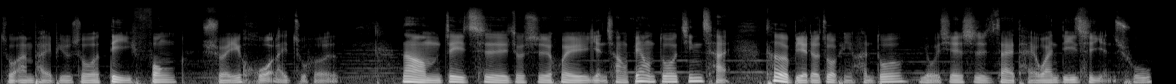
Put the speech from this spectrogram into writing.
做安排，比如说地、风、水、火来组合。那我们这一次就是会演唱非常多精彩、特别的作品，很多有些是在台湾第一次演出。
